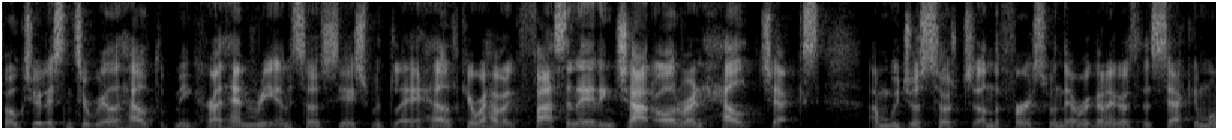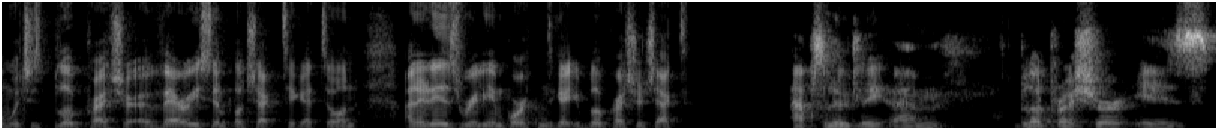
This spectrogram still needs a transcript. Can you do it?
Folks, you're listening to Real Health with me, Karl Henry, in association with Laya Healthcare. We're having a fascinating chat all around health checks. And we just touched on the first one there. We're going to go to the second one, which is blood pressure. A very simple check to get done. And it is really important to get your blood pressure checked. Absolutely. Um, blood pressure is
